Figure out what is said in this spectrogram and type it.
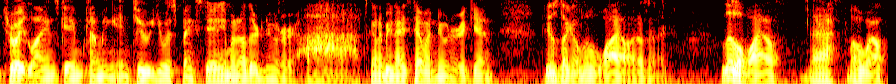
Detroit Lions game coming into US Bank Stadium. Another nooner. Ah, it's going to be nice to have a nooner again. Feels like a little while, doesn't it? A little while. Ah, oh well.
